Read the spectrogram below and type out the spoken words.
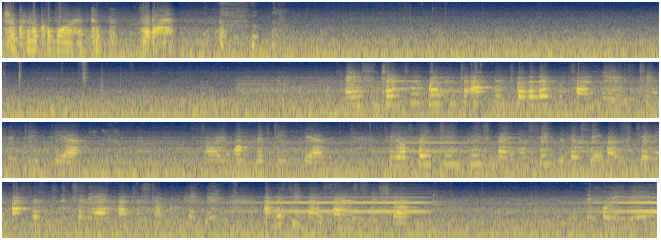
شكرا لكم وأنتم صباحا. And gentlemen, welcome to Athens, where the local time here is 2.15 p.m. Sorry, 1.15 p.m. For your safety, please remain in your seat with your seatbelt securely fastened until the aircraft has stopped completely and the seatbelt sign is switched off. Before you leave,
